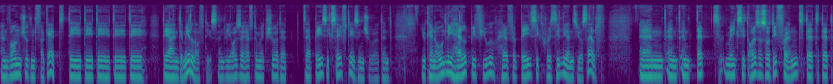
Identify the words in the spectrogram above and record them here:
And one shouldn't forget, they, they, they, they, they, they are in the middle of this. And we also have to make sure that their basic safety is ensured. And you can only help if you have a basic resilience yourself. And, and, and that makes it also so different that, that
